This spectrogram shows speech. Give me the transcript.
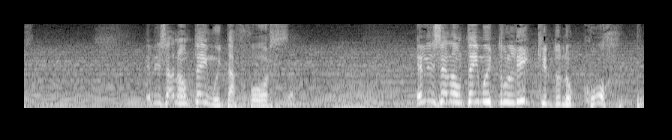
ele já não tem muita força ele já não tem muito líquido no corpo.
